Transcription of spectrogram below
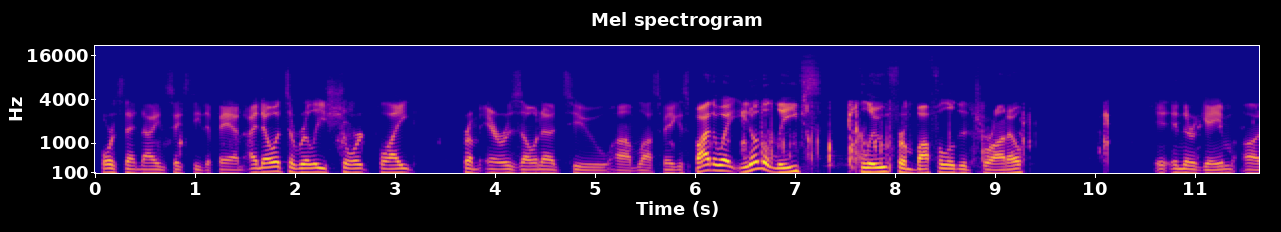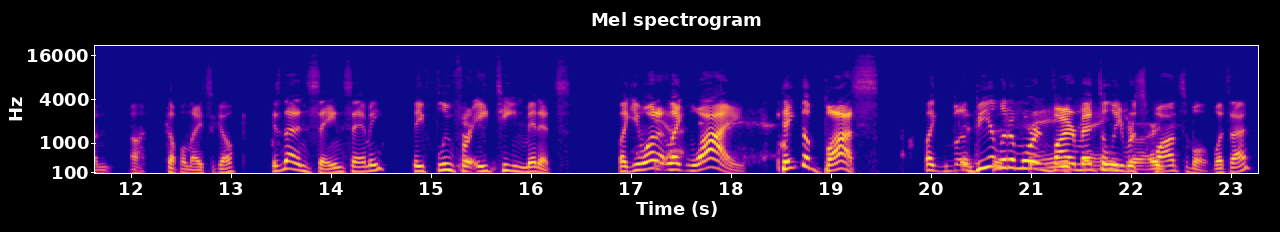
Sportsnet 960, the fan. I know it's a really short flight from Arizona to um, Las Vegas. By the way, you know the Leafs flew from Buffalo to Toronto in, in their game on, on a couple nights ago. Isn't that insane, Sammy? They flew for 18 minutes. Like you want to, yeah. like why? Take the bus. Like it's be a little more environmentally thing, responsible. What's that?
